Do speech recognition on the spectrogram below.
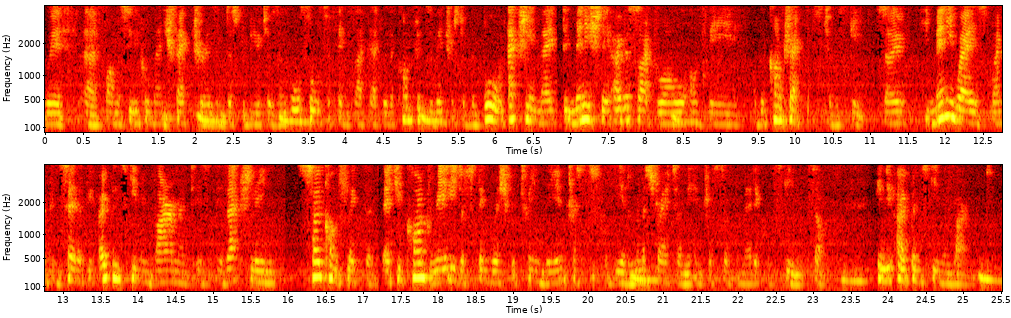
with uh, pharmaceutical manufacturers and distributors, and all sorts of things like that, where the conflicts of interest of the board actually may diminish the oversight role of the of the contractors to the scheme. So, in many ways, one can say that the open scheme environment is, is actually so conflicted that you can't really distinguish between the interests of the administrator and the interests of the medical scheme itself mm-hmm. in the open scheme environment. Mm-hmm.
